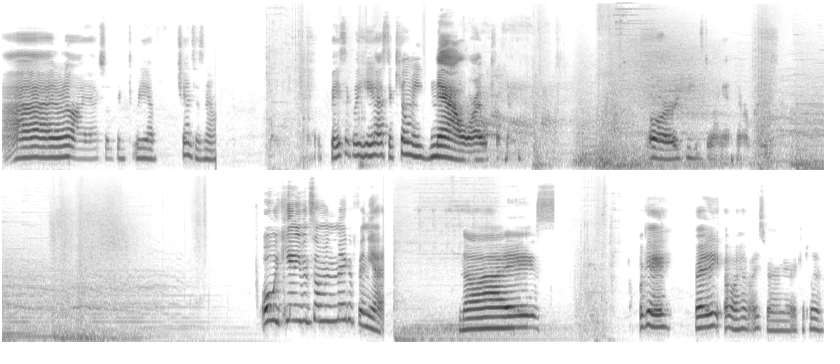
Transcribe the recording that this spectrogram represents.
I don't know. I actually think we have chances now. Basically, he has to kill me now, or I will kill him. Or he's doing it. Never mind. Oh, we can't even summon Megafin yet. Nice. Okay, ready? Oh, I have Ice Barrier. I could live.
